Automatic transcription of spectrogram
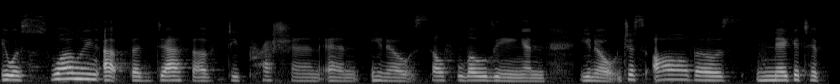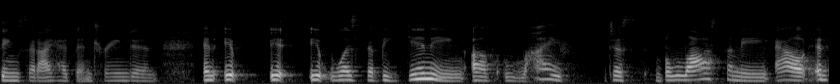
It was swallowing up the death of depression and you know self-loathing and you know just all those negative things that I had been trained in, and it it it was the beginning of life just blossoming out. And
